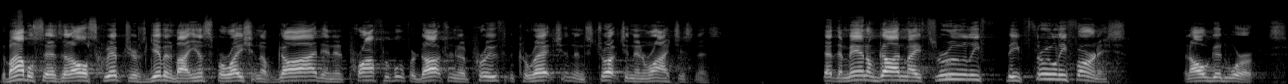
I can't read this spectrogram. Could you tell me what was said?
The Bible says that all Scripture is given by inspiration of God and is profitable for doctrine and proof and correction, instruction and righteousness, that the man of God may truly be truly furnished in all good works.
